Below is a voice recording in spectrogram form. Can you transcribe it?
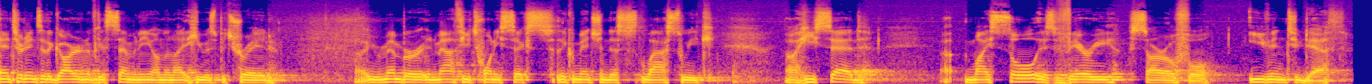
entered into the Garden of Gethsemane on the night he was betrayed. Uh, you remember in Matthew 26, I think we mentioned this last week, uh, he said, uh, My soul is very sorrowful, even to death.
